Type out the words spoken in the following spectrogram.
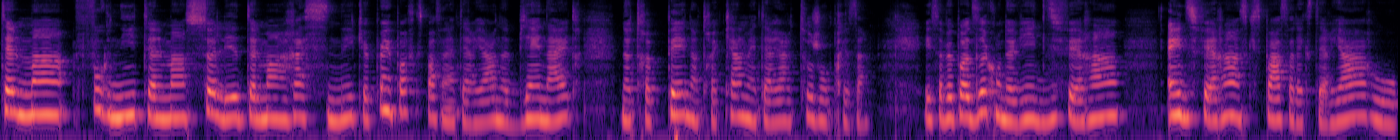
tellement fourni, tellement solide, tellement raciné que peu importe ce qui se passe à l'intérieur, notre bien-être, notre paix, notre calme intérieur est toujours présent. Et ça ne veut pas dire qu'on devient différent, indifférent à ce qui se passe à l'extérieur ou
